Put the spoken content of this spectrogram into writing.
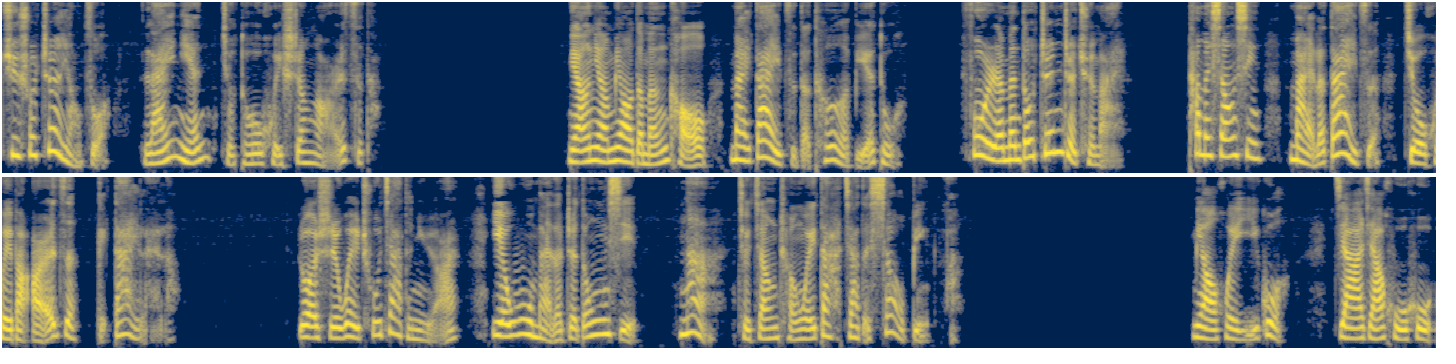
据说这样做，来年就都会生儿子的。娘娘庙的门口卖带子的特别多。富人们都争着去买，他们相信买了袋子就会把儿子给带来了。若是未出嫁的女儿也误买了这东西，那就将成为大家的笑柄了。庙会一过，家家户户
